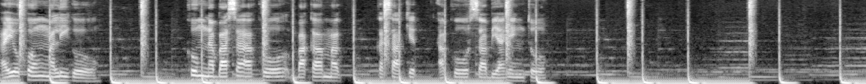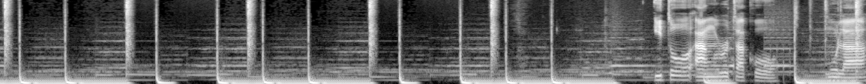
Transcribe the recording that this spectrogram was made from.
Ayokong maligo. Kung nabasa ako, baka magkasakit ako sa biyaheng to. Ito ang ruta ko mula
